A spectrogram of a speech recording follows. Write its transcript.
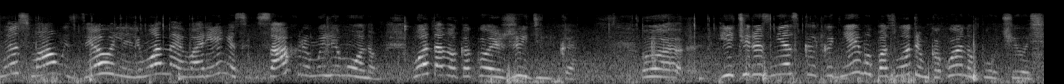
Мы с мамой сделали лимонное варенье с сахаром и лимоном. Вот оно какое жиденькое. Э, И через несколько дней мы посмотрим, какое оно получилось.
